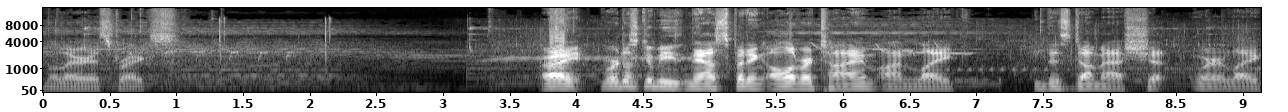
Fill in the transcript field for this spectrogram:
Malaria strikes. Alright, we're just gonna be now spending all of our time on, like, this dumbass shit, where, like,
